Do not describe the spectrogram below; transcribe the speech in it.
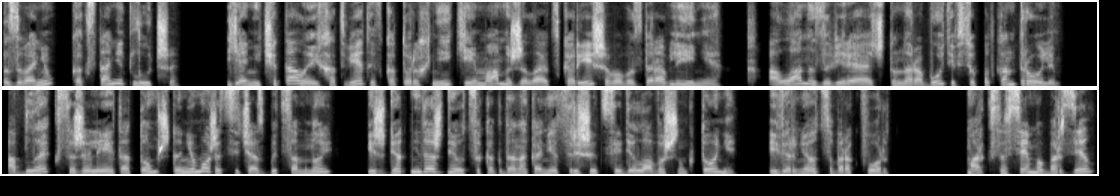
Позвоню, как станет лучше. Я не читала их ответы, в которых Ники и мама желают скорейшего выздоровления. Алана заверяет, что на работе все под контролем. А Блэк сожалеет о том, что не может сейчас быть со мной и ждет не дождется, когда наконец решит все дела в Вашингтоне и вернется в Рокфорд. Марк совсем оборзел,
